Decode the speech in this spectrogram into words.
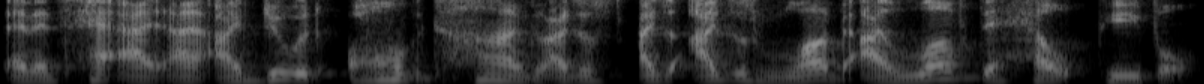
And it's I, I- I do it all the time. I just I, I just love it. I love to help people,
